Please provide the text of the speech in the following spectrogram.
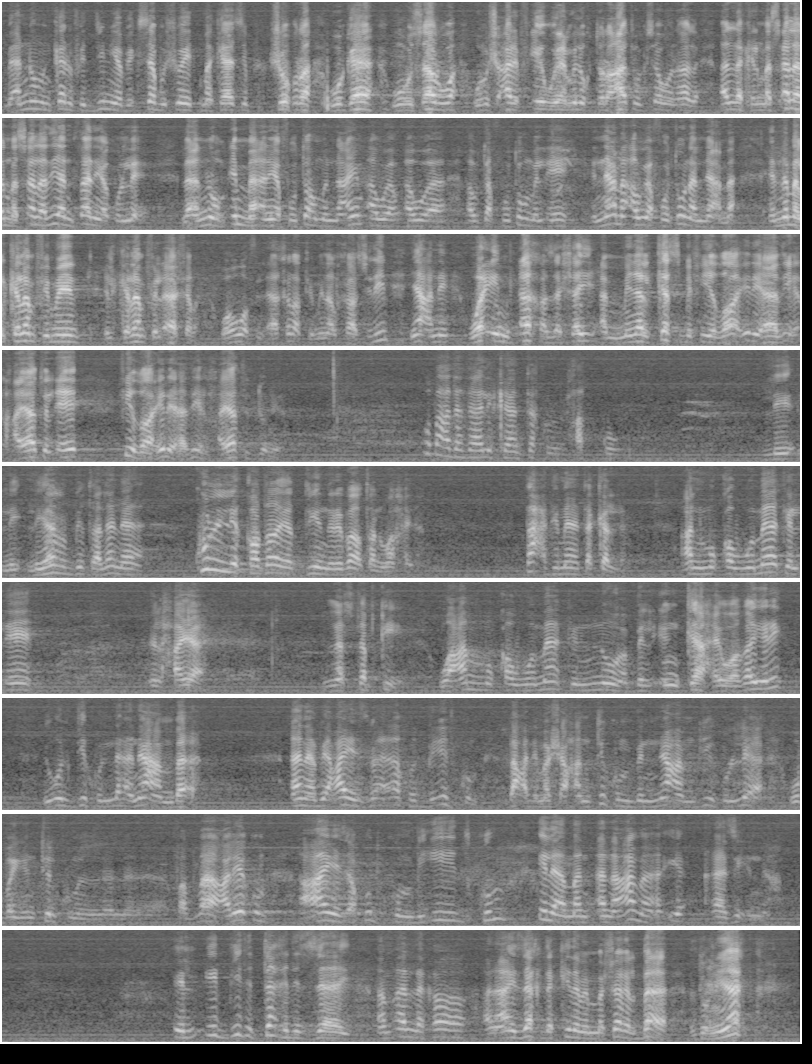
بأنهم كانوا في الدنيا بيكسبوا شوية مكاسب شهرة وجاه وثروة ومش عارف إيه ويعملوا اختراعات ويكسبوا قال لك المسألة المسألة دي ثانية كلها. لأنهم إما أن يفوتهم النعيم أو أو أو تفوتهم الإيه؟ النعمة أو يفوتون النعمة. إنما الكلام في مين؟ الكلام في الآخرة. وهو في الآخرة من الخاسرين. يعني وإن أخذ شيئا من الكسب في ظاهر هذه الحياة الإيه؟ في ظاهر هذه الحياة الدنيا. وبعد ذلك ينتقل الحق لي لي ليربط لنا كل قضايا الدين رباطا واحدا. بعد ما يتكلم عن مقومات الإيه؟ الحياة. نستبقيه. وعن مقومات النوع بالإنكاح وغيره يقول دي كلها نعم بقى. أنا عايز بقى آخد بإيدكم بعد ما شحنتكم بالنعم دي كلها وبينت لكم فضلها عليكم عايز آخدكم بإيدكم إلى من أنعم هذه النعم. الإيد دي تتاخد إزاي؟ أم قال لك آه أنا عايز آخدك كده من مشاغل بقى دنياك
